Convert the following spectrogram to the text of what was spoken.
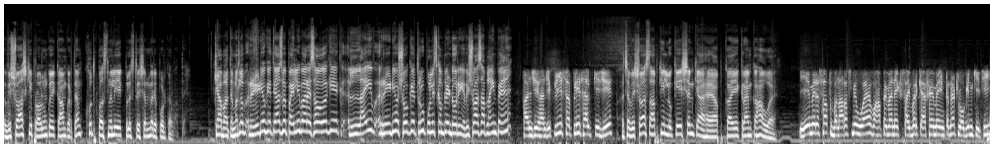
विश्वास की प्रॉब्लम को एक काम करते हैं हम खुद पर्सनली एक पुलिस स्टेशन में रिपोर्ट करवाते हैं। क्या बात है? मतलब रेडियो के इतिहास में पहली बार ऐसा होगा कि एक लाइव रेडियो शो के थ्रू पुलिस कंप्लेंट हो रही है। विश्वास आप लाइन पे हैं? हाँ जी हाँ जी। प्लीज़ सर प्लीज़ हेल्प कीजिए। अच्छा विश्वास आपकी लोकेशन क्या है? आपका ये क्राइम कहाँ हुआ है? ये मेरे साथ बनारस में हुआ है। वहाँ पे मैंने एक साइबर कैफ़े में इंटरनेट लॉगिन की थी।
